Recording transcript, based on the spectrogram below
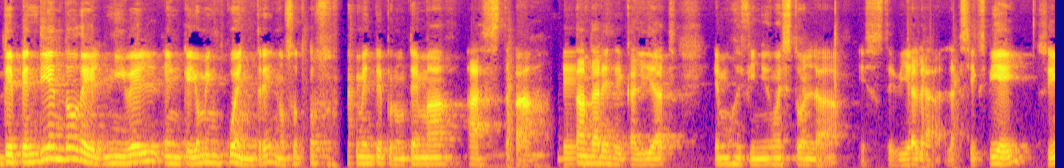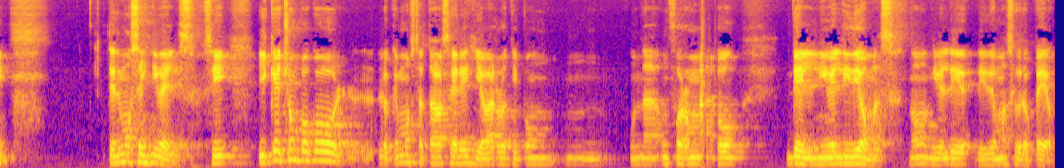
Dependiendo del nivel en que yo me encuentre, nosotros realmente por un tema hasta de estándares de calidad hemos definido esto en la, este, vía la, la CXPA, ¿sí? Tenemos seis niveles, ¿sí? Y que he hecho un poco, lo que hemos tratado de hacer es llevarlo tipo un, formato del nivel de idiomas, ¿no? Nivel de, idiomas europeo.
